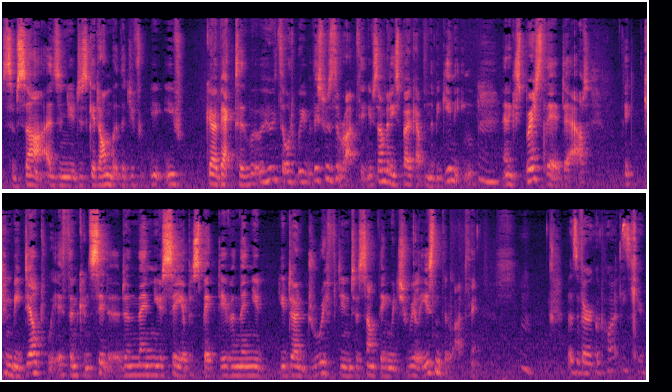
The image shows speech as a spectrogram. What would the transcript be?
subsides and you just get on with it, you've, you've go back to who thought we this was the right thing. If somebody spoke up in the beginning mm. and expressed their doubt, it can be dealt with and considered, and then you see a perspective, and then you you don't drift into something which really isn't the right thing. Mm. That's a very good point. Thank you.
